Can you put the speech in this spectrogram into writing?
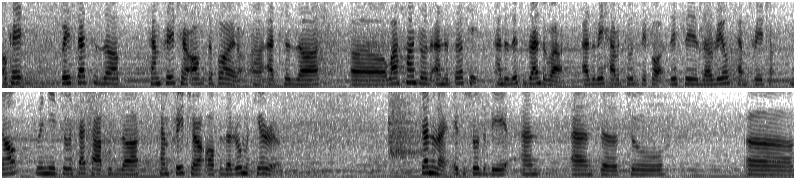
Okay, we set the temperature of the boil uh, at the uh, 130 and this reservoir as we have told before this is the real temperature. Now we need to set up the temperature of the raw materials generally it should be and and uh, to uh,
